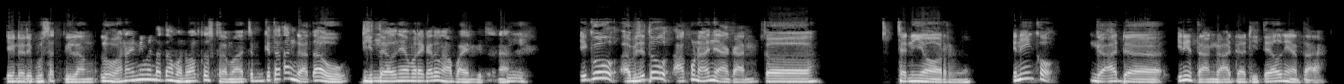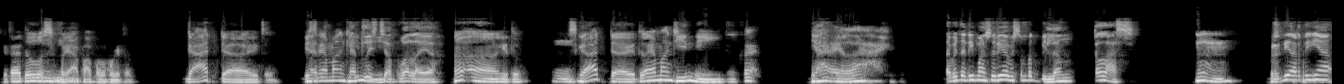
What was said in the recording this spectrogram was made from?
Yang dari pusat bilang, loh anak ini minta tambahan waktu segala macam. Kita kan nggak tahu detailnya mereka tuh ngapain gitu. Nah, Hmm. itu habis itu aku nanya kan ke senior, ini kok nggak ada ini tak nggak ada detailnya tak kita itu Hmm. sebagai apa apa gitu nggak ada itu bisa At- emang At gini least jadwal lah ya. Heeh, gitu Hmm. Nggak ada itu emang gini gitu. kayak ya elah Tapi tadi Mas Surya sempat bilang kelas. Mm-mm. Berarti artinya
